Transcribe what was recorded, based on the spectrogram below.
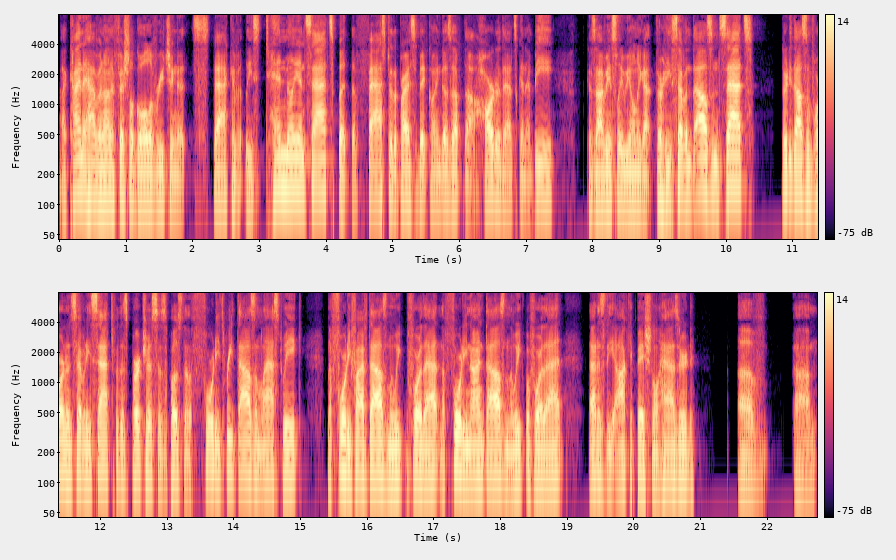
I kind of have an unofficial goal of reaching a stack of at least 10 million sats, but the faster the price of Bitcoin goes up, the harder that's going to be. Because obviously, we only got 37,000 sats, 30,470 sats for this purchase, as opposed to the 43,000 last week, the 45,000 the week before that, and the 49,000 the week before that. That is the occupational hazard of um,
